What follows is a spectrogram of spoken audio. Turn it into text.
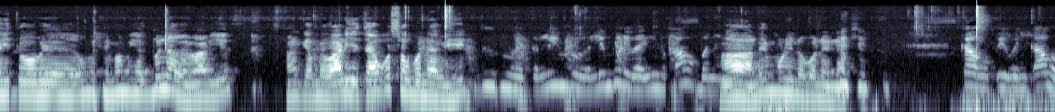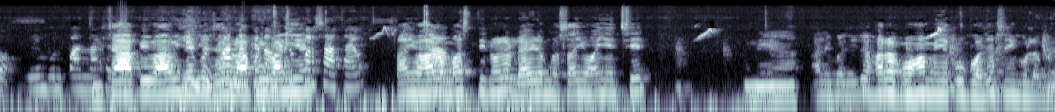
એ તો હવે ઉમેશની મમ્મી આજ બનાવે વાળીએ. કારણ કે અમે વાળીએ ચા ઓછો બનાવી હા લીંબુડીનો બને નાખે કાવો પીવો કાવો લીંબુ પાન નાખે ચા પીવા આવી જાય જરૂર આપણી હો. સાયો હારો મસ્તીનો જો ડાયરમનો સાયો અહીંયા જ છે. અને આની બાજુ જો હરક વહામે એક ઊભો છે સિંગુ લબે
